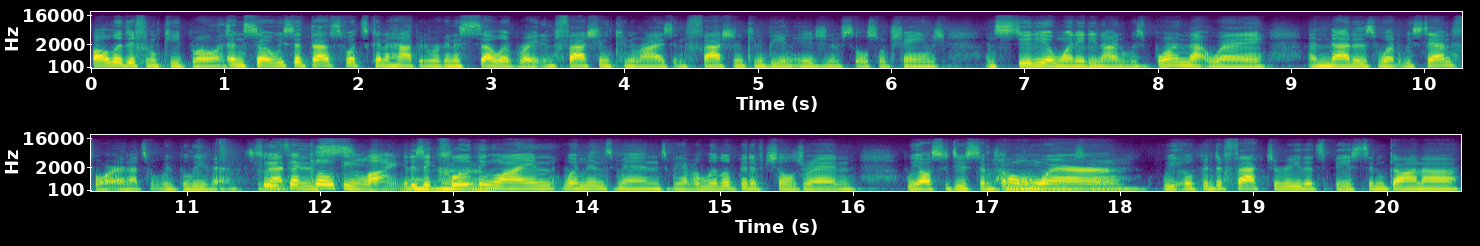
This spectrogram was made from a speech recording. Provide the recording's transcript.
all the different people. And so we said that's what's going to happen. We're going to celebrate, and fashion can rise, and fashion can be an agent of social change. And Studio 189 was born that way, and that is what we stand for, and that's what we believe in. So it's that a is- clothing line. It is a mm-hmm. clothing line, women's, men's. We have a little bit of children. We also do some homeware. We opened a factory that's based in Ghana,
